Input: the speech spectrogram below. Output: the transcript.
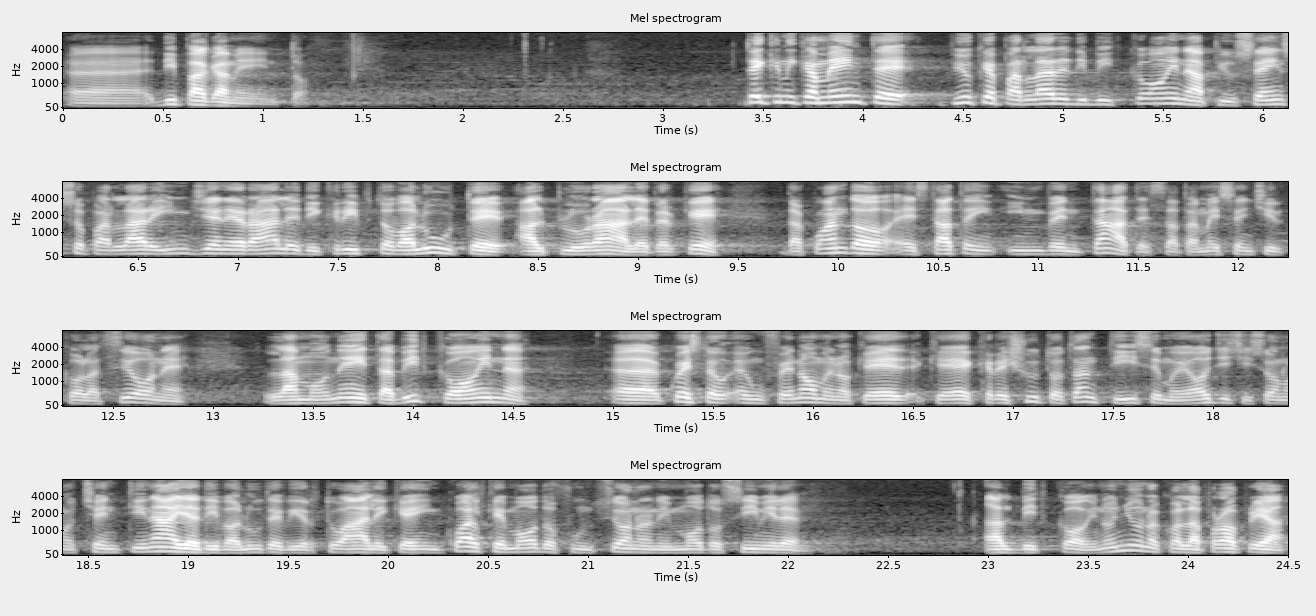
eh, di pagamento. Tecnicamente più che parlare di Bitcoin ha più senso parlare in generale di criptovalute al plurale perché da quando è stata inventata, è stata messa in circolazione la moneta Bitcoin eh, questo è un fenomeno che è, che è, cresciuto tantissimo e oggi ci sono centinaia di valute virtuali che in qualche modo funzionano in modo simile al Bitcoin, ognuno con la propria,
